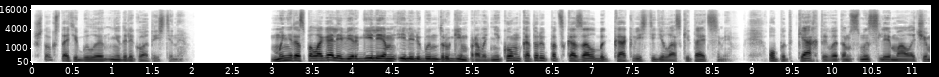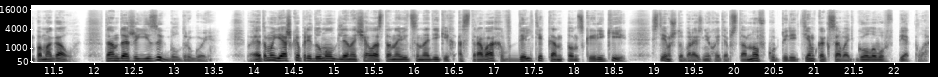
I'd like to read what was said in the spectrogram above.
Что, кстати, было недалеко от истины. Мы не располагали Вергилием или любым другим проводником, который подсказал бы, как вести дела с китайцами. Опыт кяхты в этом смысле мало чем помогал. Там даже язык был другой. Поэтому Яшка придумал для начала остановиться на диких островах в дельте Кантонской реки, с тем, чтобы разнюхать обстановку перед тем, как совать голову в пекло.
